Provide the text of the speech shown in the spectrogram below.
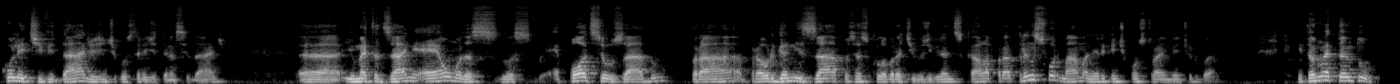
coletividade a gente gostaria de ter na cidade? Uh, e o meta-design é uma das, das é, pode ser usado para organizar processos colaborativos de grande escala, para transformar a maneira que a gente constrói o ambiente urbano. Então não é tanto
